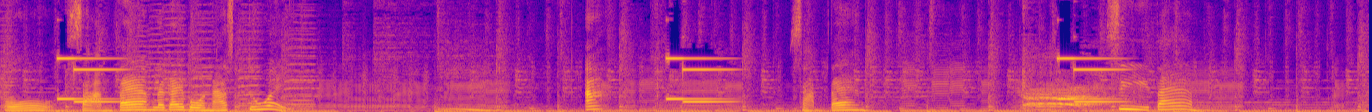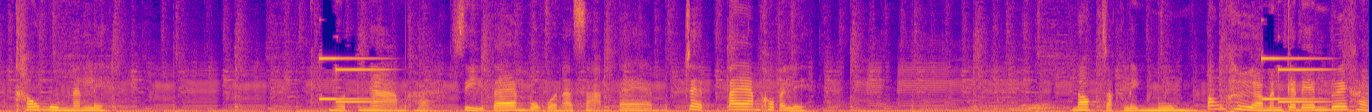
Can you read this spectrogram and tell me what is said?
โอ้สามแต้มและได้โบนัสด้วย 3 แต้ม 4 แต้ม เข้ามุมนั้นเลย งดงามค่ะ 4 แต้มบวกโบนัส3แต้ม 7 แต้มเข้าไปเลย นอกจากเล็งมุมต้องเผื่อมันกระเด็นด้วยค่ะ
